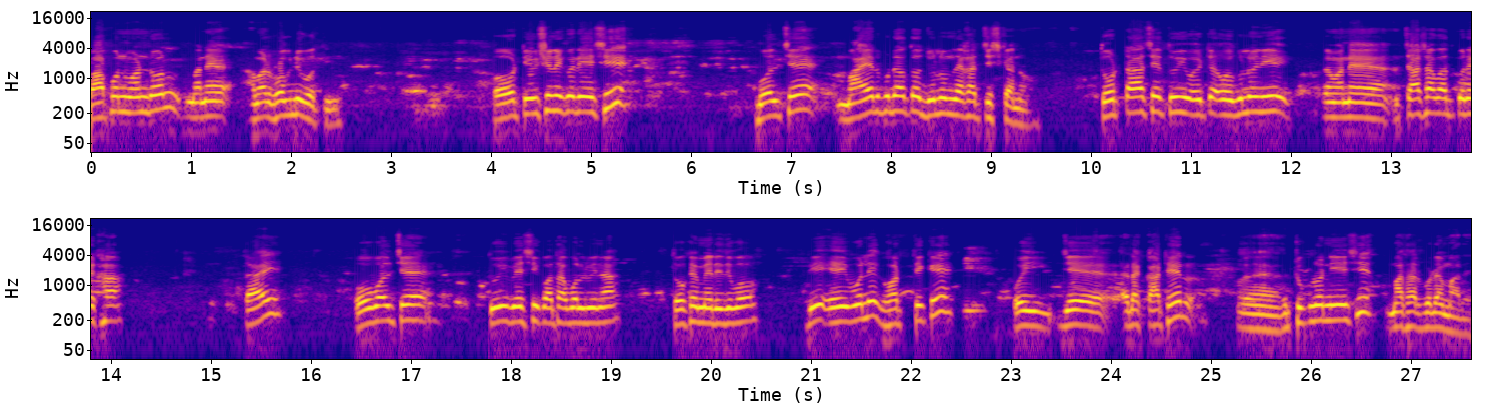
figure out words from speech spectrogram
বাপন মণ্ডল মানে আমার ভগ্নিপতি। ও টিউশনি করে এসে বলছে, মায়ের উপরে তো জুলুম দেখাচ্ছিস কেন? তোরটা আছে, তুই ওইটা, ওইগুলো নিয়ে মানে চাষাবাদ করে খা। তাই ও বলছে, তুই বেশি কথা বলবি না, তোকে মেরে দিব। দিয়ে এই বলে ঘর থেকে ওই যে একটা কাঠের টুকরো নিয়ে এসে মাথার পরে মারে।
